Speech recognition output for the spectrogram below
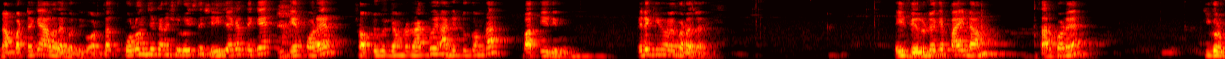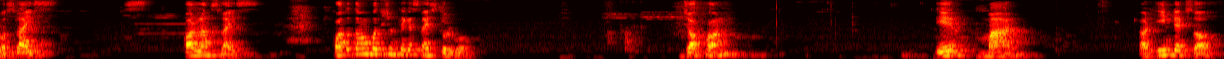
নাম্বারটাকে আলাদা করে দিব। অর্থাৎ কোলন যেখানে শুরু হয়েছে, সেই জায়গা থেকে এর পরের সবটুকুকে আমরা রাখব, এর আগেরটুকু আমরা বাদ দিয়ে দিব। এটা কীভাবে করা যায়? এই ভ্যালুটাকে পাইলাম, তারপরে কি করব? স্লাইস। করলাম স্লাইস। কততম পজিশন থেকে স্লাইস করব যখন এর মান, আর ইন্ডেক্স অফ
